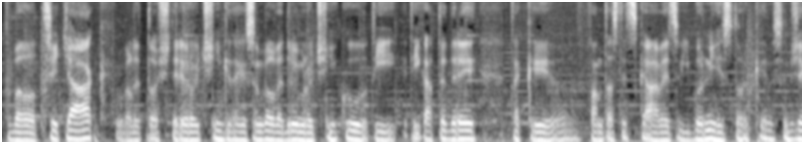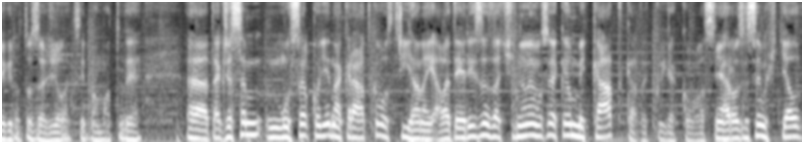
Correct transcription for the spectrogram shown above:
To byl třeťák, byly to čtyři ročníky, takže jsem byl ve druhém ročníku té katedry, taky fantastická věc, výborný historky, myslím, že kdo to zažil, jak si pamatuje. Eh, takže jsem musel chodit na krátko ostříhaný, ale tehdy se začínaly muset jako mikátka, takový jako vlastně hrozně jsem chtěl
